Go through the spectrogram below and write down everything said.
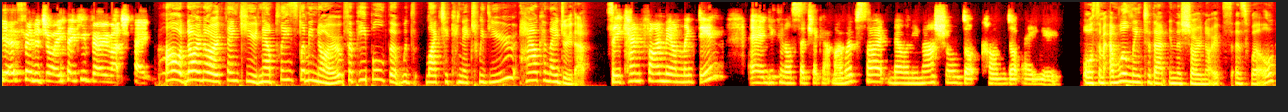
yeah, it's been a joy. Thank you very much, Kate. Oh, no, no, thank you. Now, please let me know for people that would like to connect with you, how can they do that? So you can find me on LinkedIn and you can also check out my website, melaniemarshall.com.au. Awesome. And we'll link to that in the show notes as well.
